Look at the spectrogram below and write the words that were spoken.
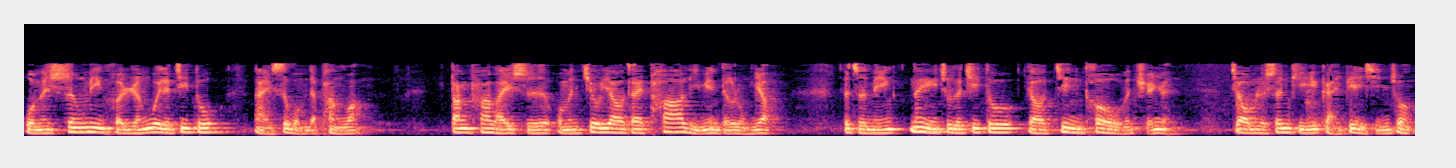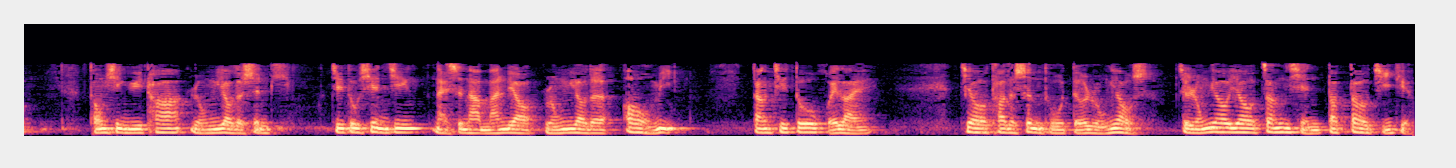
我们生命和人位的基督。乃是我们的盼望。当他来时，我们就要在他里面得荣耀。这指明内住的基督要浸透我们全人，叫我们的身体改变形状，同行于他荣耀的身体。基督现今乃是那满了荣耀的奥秘。当基督回来，叫他的圣徒得荣耀时，这荣耀要彰显到到极点。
